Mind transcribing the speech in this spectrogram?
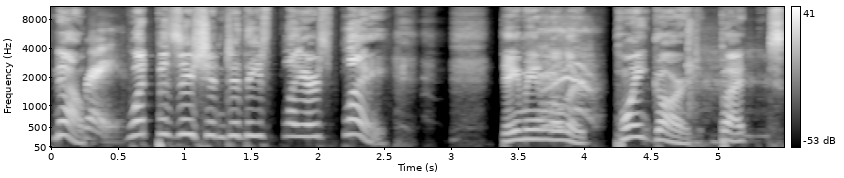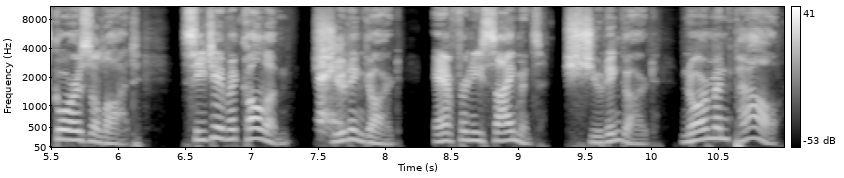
Now, Right. what position do these players play? Damian Lillard, point guard, but scores a lot. CJ McCollum, Right. shooting guard. Anfernee Simons, shooting guard. Norman Powell,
